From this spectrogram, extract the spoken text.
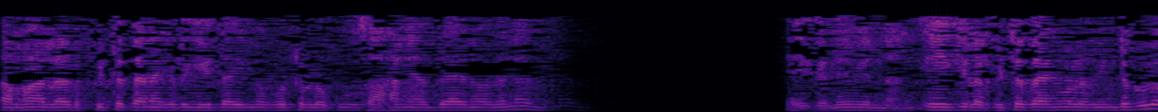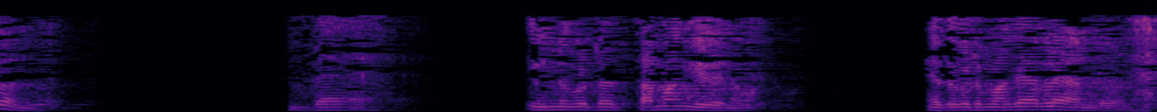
සමහරවල්ලාට පිට තැනකට ගිහිලා ඉන්නකොට ලොකු සහනයක් දැනෙනවද නැද්ද? ඒක නෙවෙයි නම්. ඒ කියලා පිට තැන් වල ඉන්න පුළුවන්ද? බෑ. ඉන්නකොට තමන්ගේ වෙනවා. එතකොට මග ඇරලා යන්න ඕනේ.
